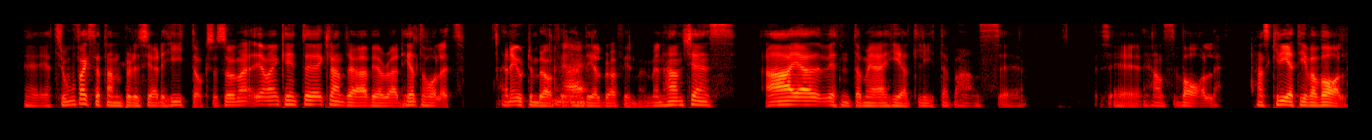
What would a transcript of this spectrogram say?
Eh, jag tror faktiskt att han producerade Heat också, så man, ja, man kan inte klandra Avia Rudd helt och hållet. Han har gjort en bra film, en del bra filmer, men han känns, ah, jag vet inte om jag helt litar på hans, eh, eh hans val, hans kreativa val.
